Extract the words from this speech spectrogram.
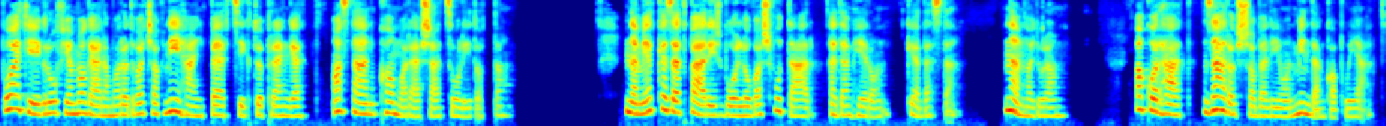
Poitier grófja magára maradva csak néhány percig töprengett, aztán kamarását szólította. Nem érkezett Párizsból lovas futár, Edem Héron? kérdezte. Nem, nagy uram. Akkor hát zárassa Belion minden kapuját.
